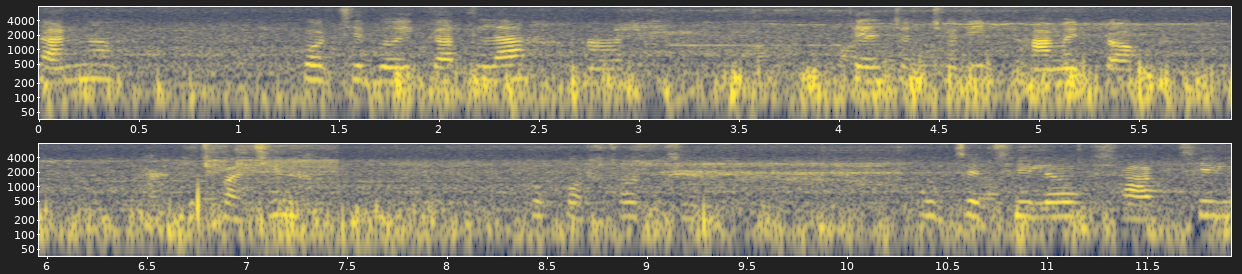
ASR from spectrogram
রান্না করছি, দই কাতলা আর তেল চচ্চড়ি, আমের টক। আর কিছু পাচ্ছি না? খুব কষ্ট হচ্ছে। উচ্ছে ছিল, শাক ছিল,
